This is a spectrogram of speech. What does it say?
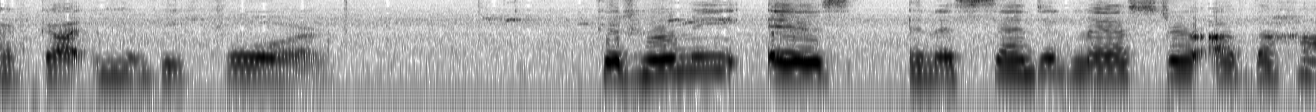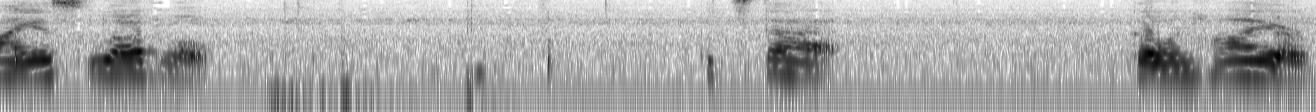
I've gotten him before. Kahumi is an ascended master of the highest level. What's that? Going higher.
